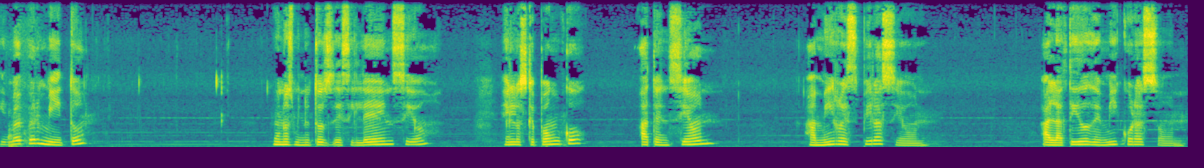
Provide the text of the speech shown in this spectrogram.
y me permito unos minutos de silencio en los que pongo atención a mi respiración, al latido de mi corazón.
